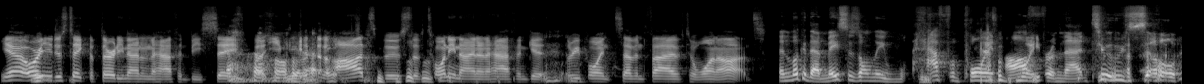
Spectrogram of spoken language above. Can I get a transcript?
Yeah, or you just take the 39 and a half and be safe. But you can get the odds boost of 29 and a half and get 3.75 to 1 odds. And look at that. Mace is only half a point Half a off point. from that too. So,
